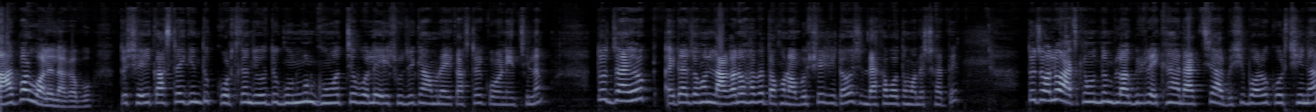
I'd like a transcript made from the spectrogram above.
তারপর ওয়ালে লাগাবো। তো সেই কাজটাই কিন্তু করছিলাম, যেহেতু গুনগুন ঘুমোচ্ছে বলে এই সুযোগে আমরা এই কাজটাই করে নিয়েছিলাম। তো যাই হোক, এটা যখন লাগানো হবে তখন অবশ্যই সেটাও দেখাবো তোমাদের সাথে। তো চলো আজকের মতন ব্লগ ভিডিও এখানে রাখছি, আর বেশি বড় করছি না।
